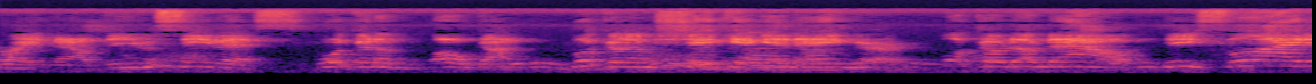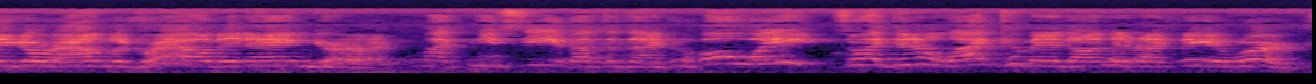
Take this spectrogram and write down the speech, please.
right now. Do you see this? Look at him. Oh, God. Look at him shaking in anger. Look at him now. He's sliding around the ground in anger. My PC about to die. Oh, wait. So I did a lag command on him, and I think it worked.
